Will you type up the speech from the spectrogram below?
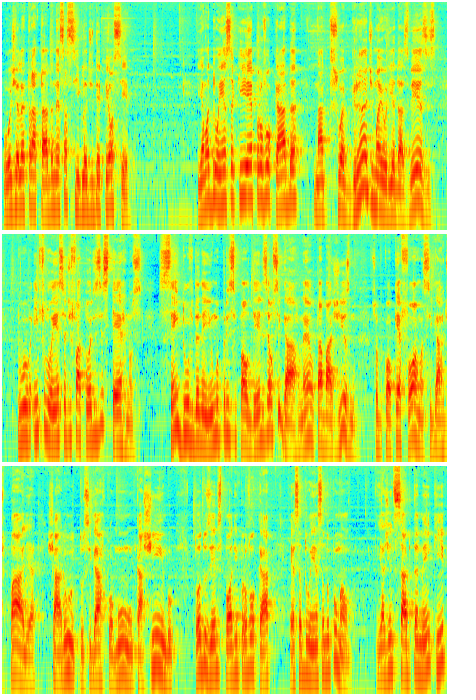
Hoje ela é tratada nessa sigla de DPOC. E é uma doença que é provocada, na sua grande maioria das vezes, por influência de fatores externos. Sem dúvida nenhuma, o principal deles é o cigarro, né? O tabagismo, sob qualquer forma, cigarro de palha, charuto, cigarro comum, cachimbo, todos eles podem provocar essa doença no pulmão. E a gente sabe também que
